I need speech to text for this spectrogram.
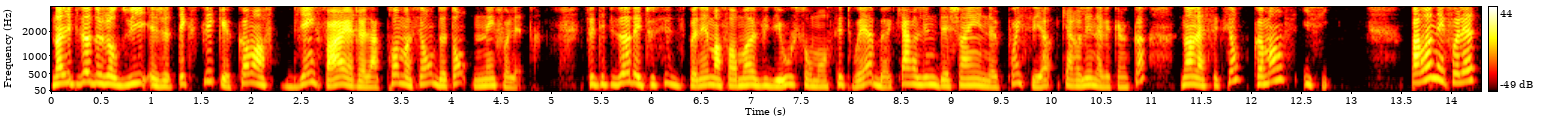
Dans l'épisode d'aujourd'hui, je t'explique comment bien faire la promotion de ton infolettre. Cet épisode est aussi disponible en format vidéo sur mon site web carolinedeschaines.ca, Caroline avec un K, dans la section Commence ici. Parlant d'infolettes,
